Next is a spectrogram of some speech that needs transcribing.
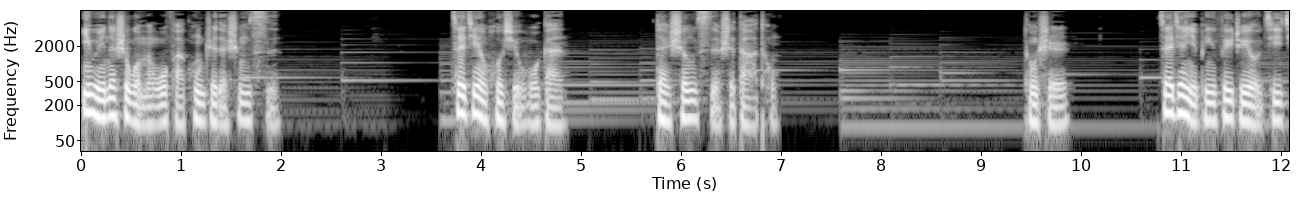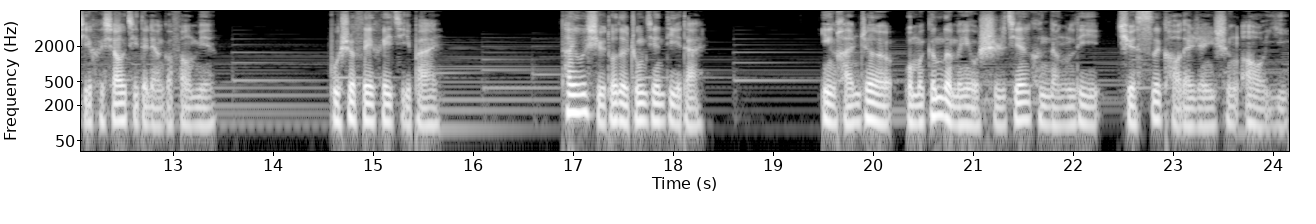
因为那是我们无法控制的生死。再见或许无感，但生死是大痛。同时，再见也并非只有积极和消极的两个方面，不是非黑即白。它有许多的中间地带，隐含着我们根本没有时间和能力去思考的人生奥义。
